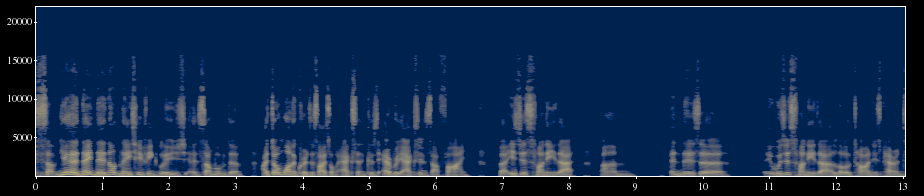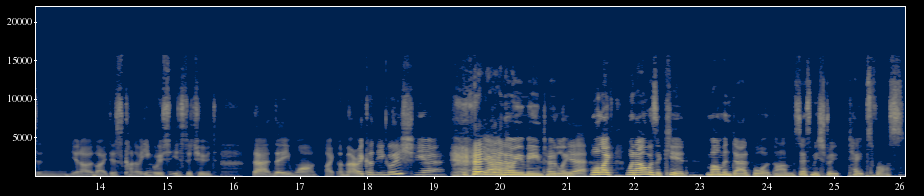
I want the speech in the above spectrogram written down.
some yeah they they're not native English, and some of them I don't want to criticize on accent because every accents are fine, but it's just funny that um and there's a it was just funny that a lot of Taiwanese parents and you know like this kind of English institute that they want like American English. Yeah. yeah i know what you mean totally Yeah. well like when i was a kid mum and dad bought um sesame street tapes for us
